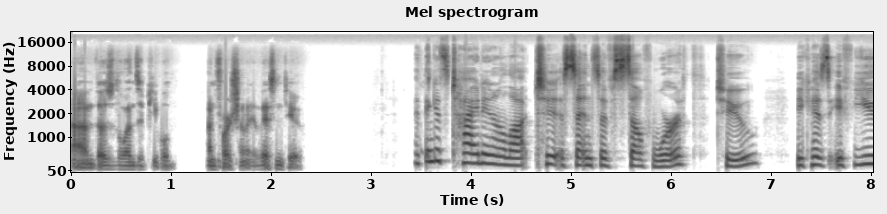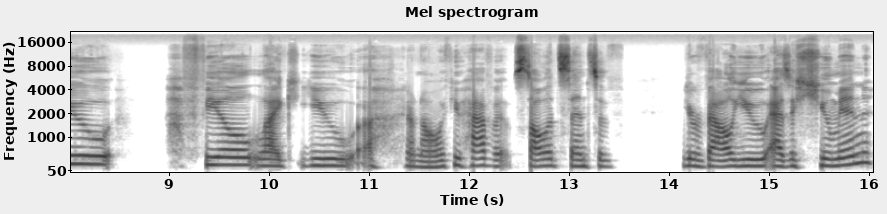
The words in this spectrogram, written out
um, those are the ones that people unfortunately listen to I think it's tied in a lot to a sense of self worth too, because if you feel like you, uh, I don't know, if you have a solid sense of your value as a human,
